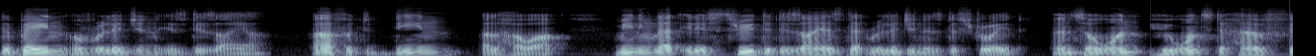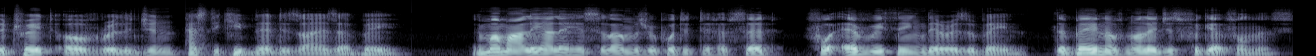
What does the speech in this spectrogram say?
The bane of religion is desire. Afatuddin al-hawa, meaning that it is through the desires that religion is destroyed. And so one who wants to have the trait of religion has to keep their desires at bay. Imam Ali is reported to have said, for everything there is a bane. The bane of knowledge is forgetfulness.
